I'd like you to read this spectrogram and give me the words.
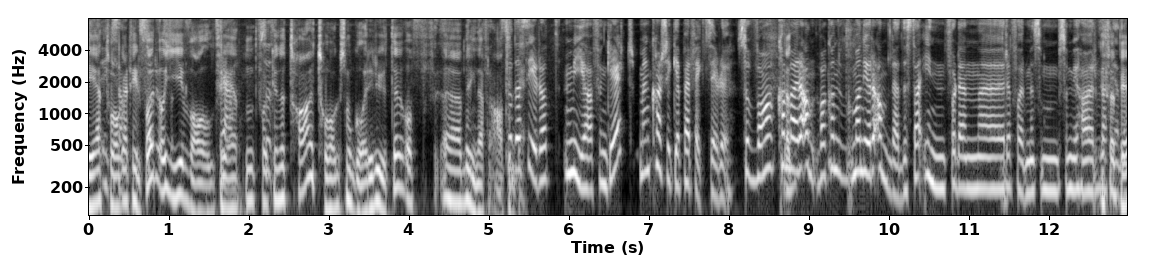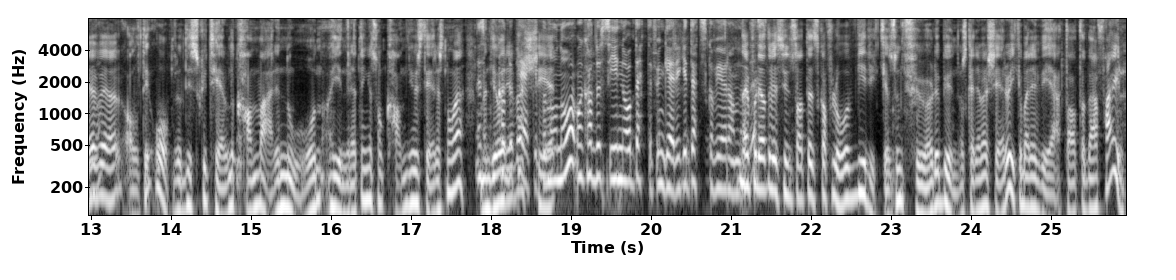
det tog er til for. Å gi valgfriheten for å kunne ta et tog som går i rute og eh, bringe deg fra A til B. Så da sier du at mye har fungert, men kanskje ikke er perfekt, sier du. Så hva kan, være, hva kan man gjøre annerledes da innenfor den reformen som, som vi har vært FRP er alltid åpne å diskutere om det kan være noen innretninger som kan justeres noe. Men kan du peke på noe nå? Men kan du si nå dette fungerer ikke, dette skal vi gjøre annerledes? Nei, fordi at vi syns at det skal få lov å virke en stund før du begynner å skal reversere, og ikke bare vedta at det er feil.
